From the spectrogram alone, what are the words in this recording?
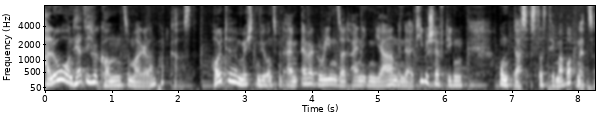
Hallo und herzlich willkommen zum Margalan Podcast. Heute möchten wir uns mit einem Evergreen seit einigen Jahren in der IT beschäftigen und das ist das Thema Botnetze.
